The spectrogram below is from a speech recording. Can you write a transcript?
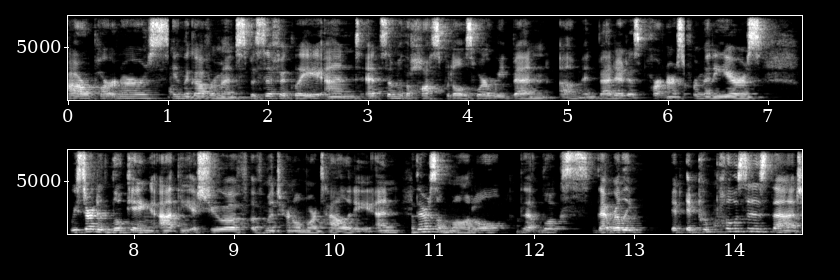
our partners in the government specifically, and at some of the hospitals where we'd been um, embedded as partners for many years, we started looking at the issue of, of maternal mortality. And there's a model that looks, that really, it, it proposes that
